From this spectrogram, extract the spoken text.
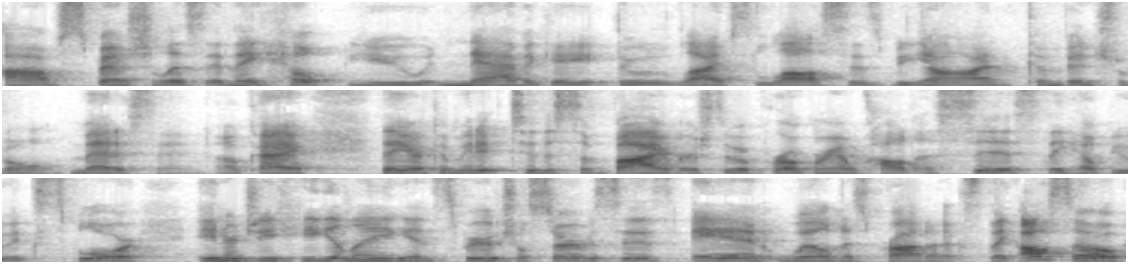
um, specialists and they help you navigate through life's losses beyond conventional medicine. Okay, they are committed to the survivors through a program called Assist. They help you explore energy healing and spiritual services and wellness products. They also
